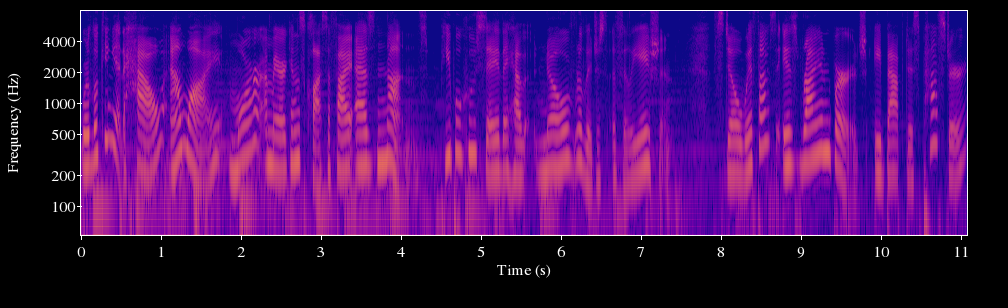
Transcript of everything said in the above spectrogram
We're looking at how and why more Americans classify as nones, people who say they have no religious affiliation. Still with us is Ryan Burge, a Baptist pastor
